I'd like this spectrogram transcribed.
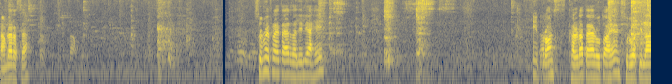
तांबडा रस्सा. सुरमई फ्राय तयार झालेली आहे. प्रॉन्स खरडा तयार होतो आहे आणि सुरुवातीला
